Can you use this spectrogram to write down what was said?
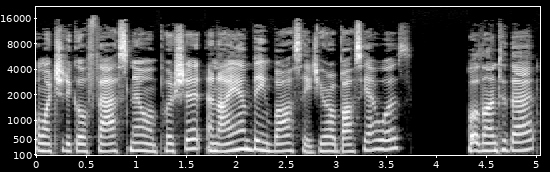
I want you to go fast now and push it. And I am being bossy. Do you know how bossy I was? Hold on to that.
